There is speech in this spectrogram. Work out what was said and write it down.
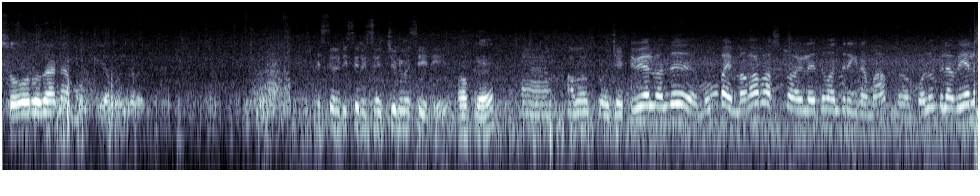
சோறு தானே முக்கியம் எங்களுக்கு எஸ்எல்டிசி ரிசர்ச் யூனிவர்சிட்டி ஓகே. அவர் ப்ராஜெக்ட் வந்து மும்பை மகாராஷ்டிராவில் இருந்து வந்திருக்கிறோமா கொழும்புல வேலை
